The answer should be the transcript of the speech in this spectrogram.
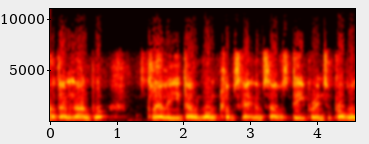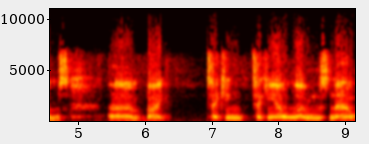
I don't know, but clearly you don't want clubs getting themselves deeper into problems um, by taking taking out loans now.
